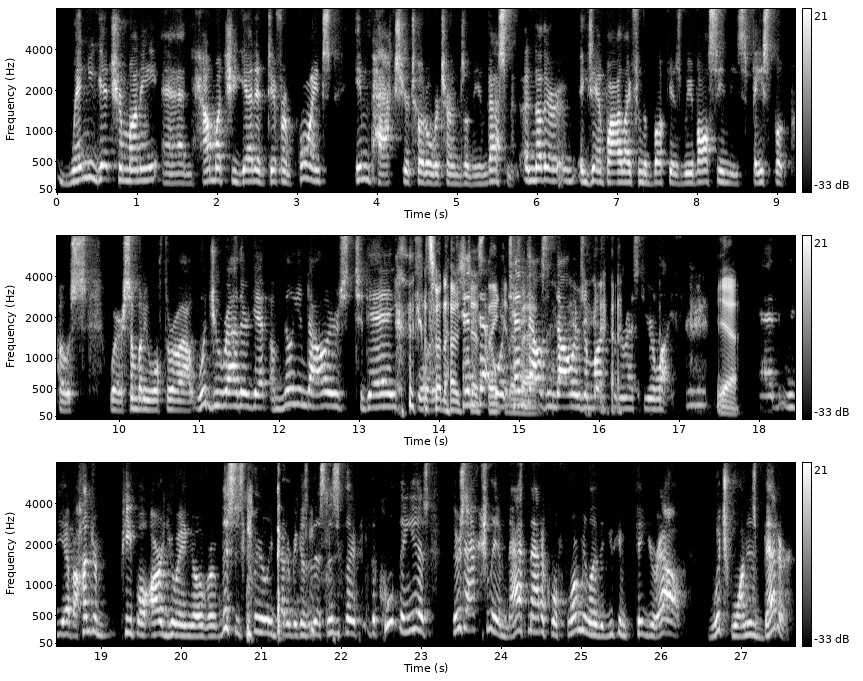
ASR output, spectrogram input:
when you get your money and how much you get at different points impacts your total returns on the investment. Another example I like from the book is we've all seen these Facebook posts where somebody will throw out, "Would you rather get a million dollars today, That's what I was 10, just or ten thousand dollars a month for the rest of your life?" Yeah. and we have 100 people arguing over this is clearly better because of this this is clear the cool thing is there's actually a mathematical formula that you can figure out which one is better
